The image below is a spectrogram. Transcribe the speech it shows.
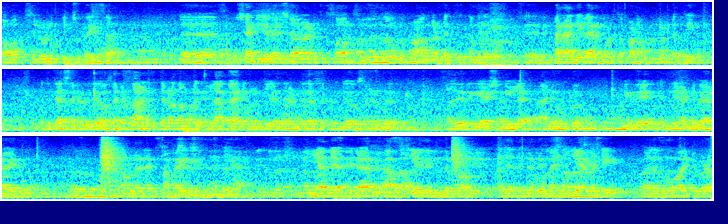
സോക്സിൽ ഒളിപ്പിച്ചു പൈസ. ശരീര പരിശോധന നടത്തി സോക്സിൽ നിന്ന് നമ്മൾ പണം കണ്ടെത്തി. നമ്മൾ പരാതിക്കാരൻ കൊടുത്ത പണം കണ്ടെത്തി. ഇത് ഗസറ്റ് ഉദ്യോഗസ്ഥരുടെ സാന്നിധ്യത്തിലാണ് നമ്മൾ എല്ലാ കാര്യങ്ങളും ചെയ്യുന്നത്. രണ്ട് ഗസറ്റ് ഉദ്യോഗസ്ഥരുണ്ട്. അത് ഇറിഗേഷനിലെ അനൂപ് വിവേക് എന്നീ രണ്ടുപേരായിരുന്നു നമ്മളെ സഹായിച്ചിരുന്നത്. ഇനി അദ്ദേഹത്തിനെ അറസ്റ്റ് ചെയ്തിരുന്നപ്പോൾ അദ്ദേഹത്തിനെ റിമാൻഡ് ചെയ്യാൻ വേണ്ടി മൂവാറ്റുപുഴ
